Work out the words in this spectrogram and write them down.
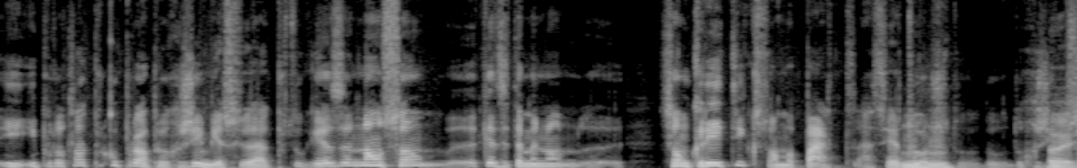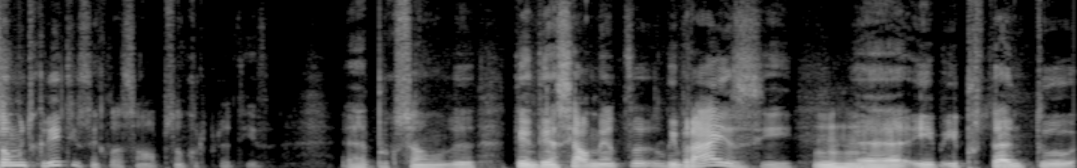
e, e, por outro lado, porque o próprio regime e a sociedade portuguesa não são. eh, Quer dizer, também não. São críticos, há uma parte, há setores Uhum. do, do- do regime Pois. que são muito críticos em relação à opção corporativa. eh, Porque são eh, tendencialmente liberais e, Uhum. e, e, portanto,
